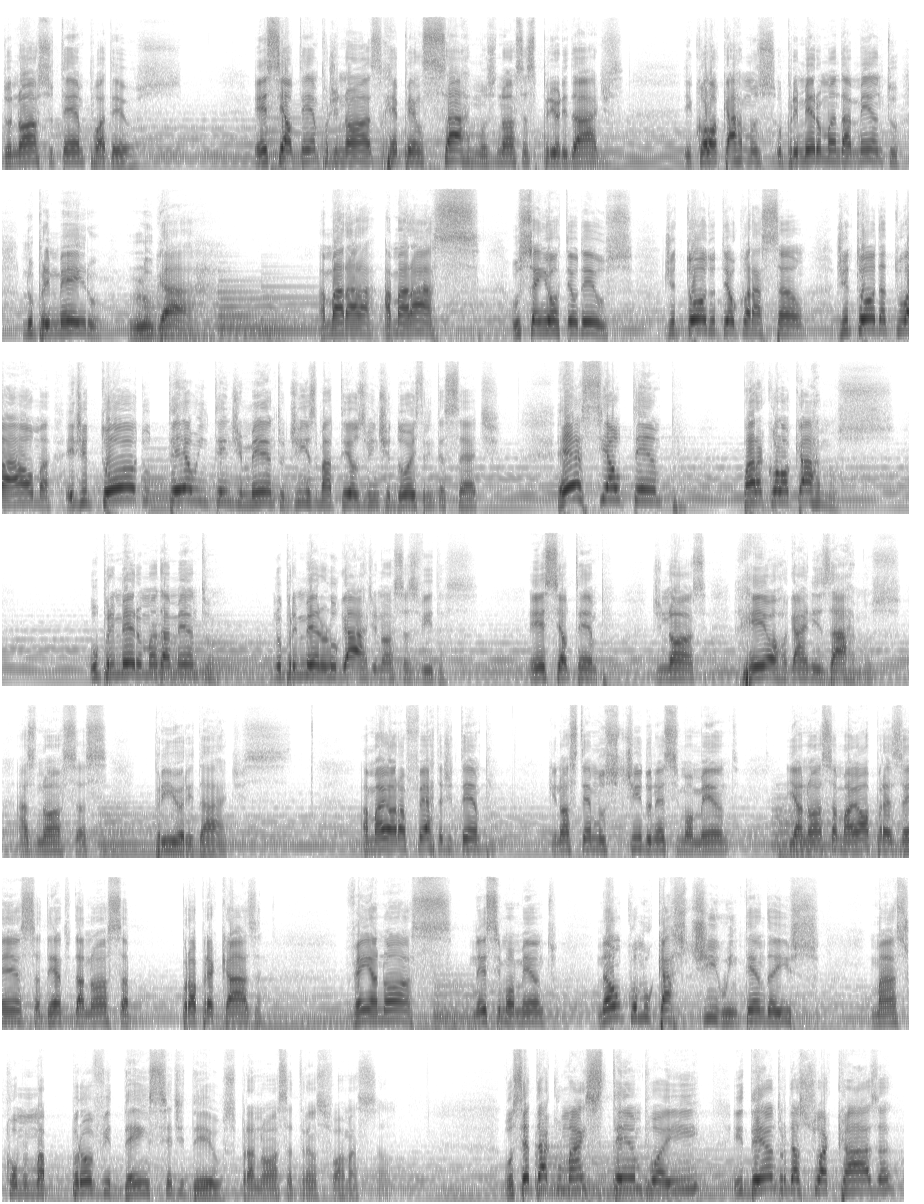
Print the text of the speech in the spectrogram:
do nosso tempo a Deus. Esse é o tempo de nós repensarmos nossas prioridades e colocarmos o primeiro mandamento no primeiro lugar. Amará, amarás o Senhor teu Deus de todo o teu coração, de toda a tua alma e de todo o teu entendimento, diz Mateus 22, 37. Esse é o tempo para colocarmos o primeiro mandamento no primeiro lugar de nossas vidas. Esse é o tempo de nós reorganizarmos as nossas prioridades. A maior oferta de tempo que nós temos tido nesse momento e a nossa maior presença dentro da nossa própria casa. Venha a nós nesse momento, não como castigo, entenda isso, mas como uma providência de Deus para nossa transformação. Você está com mais tempo aí e dentro da sua casa,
